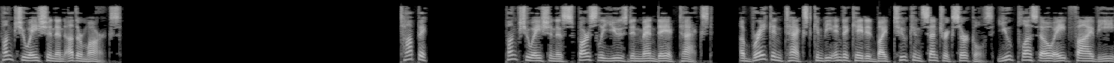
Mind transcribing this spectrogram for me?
Punctuation and other marks. Punctuation is sparsely used in Mandaic text. A break in text can be indicated by two concentric circles U plus 085E,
